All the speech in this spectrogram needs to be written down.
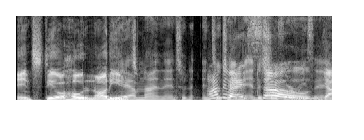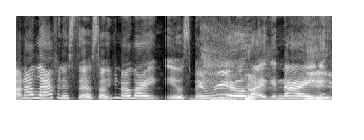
and still hold an audience. Yeah. I'm not in the inter- entertainment like, industry for a so reason. y'all not laughing and stuff. So you know, like it's been real. Like good night. yeah,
